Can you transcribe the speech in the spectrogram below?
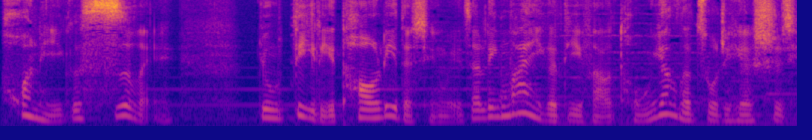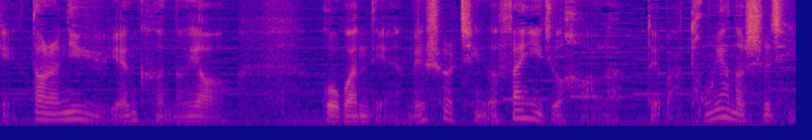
换了一个思维，用地理套利的行为，在另外一个地方同样的做这些事情。当然，你语言可能要过关点，没事儿，请个翻译就好了，对吧？同样的事情，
